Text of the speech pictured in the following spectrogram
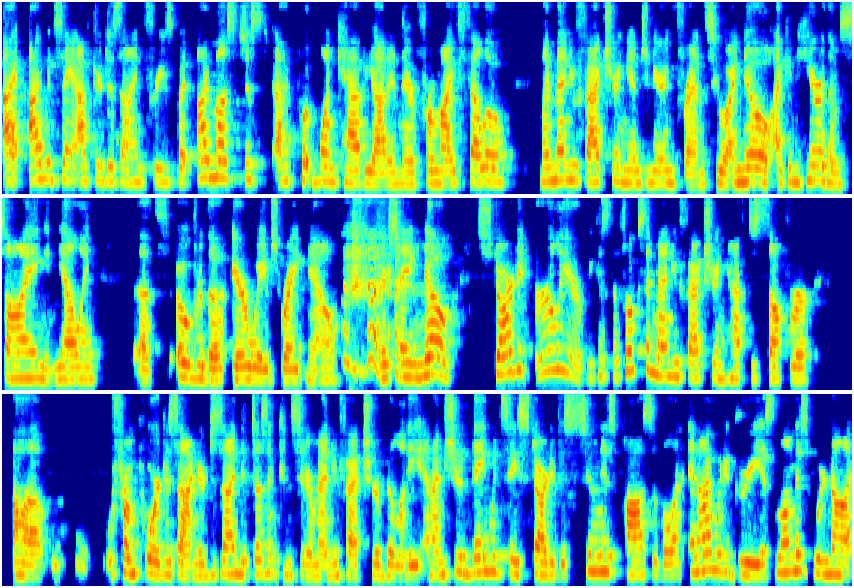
I, I would say after design freeze but i must just i put one caveat in there for my fellow my manufacturing engineering friends who i know i can hear them sighing and yelling that's over the airwaves right now. They're saying, no, start it earlier because the folks in manufacturing have to suffer uh, from poor design or design that doesn't consider manufacturability. And I'm sure they would say start it as soon as possible. And, and I would agree, as long as we're not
